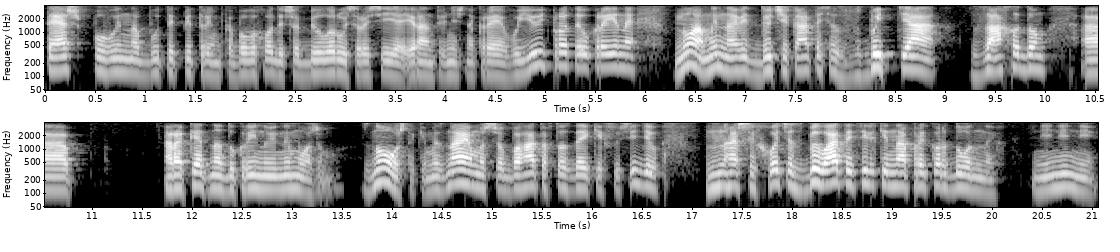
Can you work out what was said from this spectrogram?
теж повинна бути підтримка. Бо виходить, що Білорусь, Росія, Іран, Північна Корея воюють проти України. Ну а ми навіть дочекатися збиття Заходом. Ракет над Україною не можемо. Знову ж таки, ми знаємо, що багато хто з деяких сусідів наших хоче збивати тільки на прикордонних. Ні-ні ні.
